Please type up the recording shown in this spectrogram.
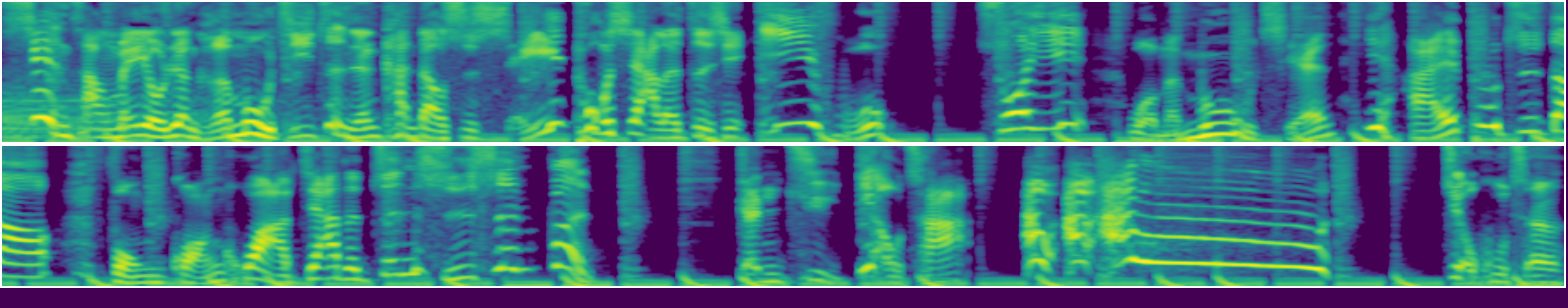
现场没有任何目击证人看到是谁脱下了这些衣服，所以我们目前也还不知道疯狂画家的真实身份。根据调查，嗷嗷嗷！救护车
